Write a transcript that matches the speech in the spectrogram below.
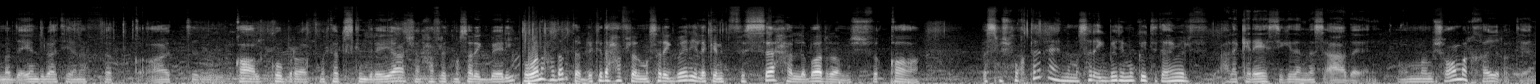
مبدئيا دلوقتي أنا في قاعة القاعة الكبرى في مكتبة اسكندرية عشان حفلة مسار إجباري. هو أنا حضرت قبل كده حفلة المسار إجباري لكن في الساحة اللي بره مش في القاعة. بس مش مقتنع إن مسار إجباري ممكن تتعمل على كراسي كده الناس قاعدة يعني. هم مش عمر خيرت يعني.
